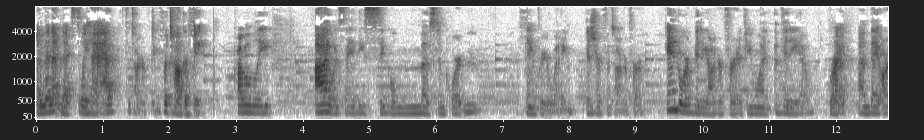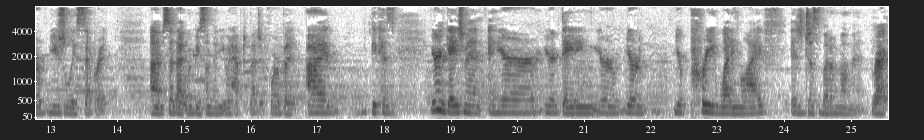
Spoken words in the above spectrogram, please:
and then up next we have photography. photography. Probably i would say the single most important thing for your wedding is your photographer and or videographer if you want a video. Right. Um, they are usually separate. Um, so that would be something you would have to budget for. But I, because your engagement and your your dating, your your your pre-wedding life is just but a moment. Right.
